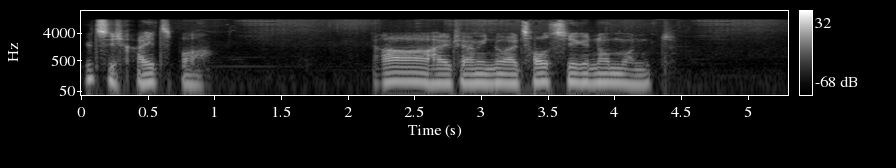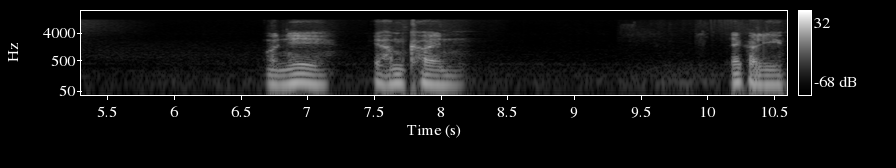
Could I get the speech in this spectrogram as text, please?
Fühlt sich reizbar. Ja, halt, wir haben ihn nur als Haustier genommen und... Oh nee, wir haben keinen. Leckerli.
